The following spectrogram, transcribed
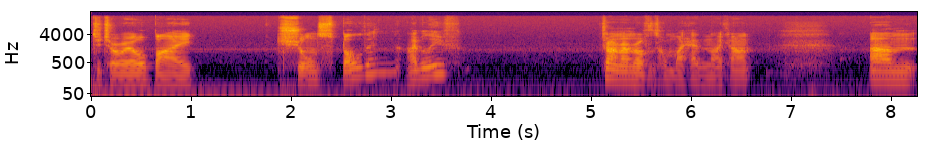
tutorial by Shaun Spalding, I believe. I'm trying to remember off the top of my head and I can't. Um,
